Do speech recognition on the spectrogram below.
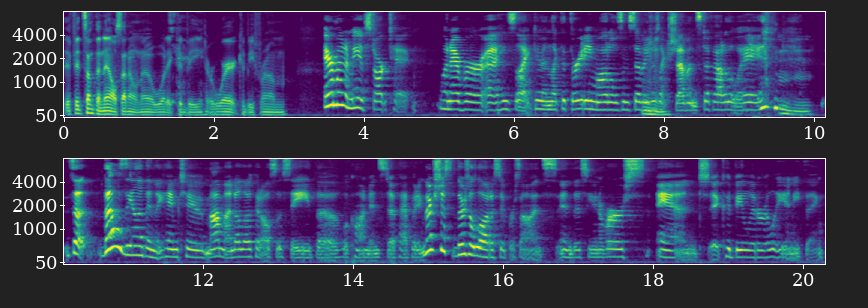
if it's something else. I don't know what it could be or where it could be from. It reminded me of Stark Tech. Whenever uh, he's like doing like the 3D models and stuff, he's just mm-hmm. like shoving stuff out of the way. Mm-hmm. so that was the only thing that came to my mind. Although I could also see the Wakandan stuff happening. There's just there's a lot of super science in this universe, and it could be literally anything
